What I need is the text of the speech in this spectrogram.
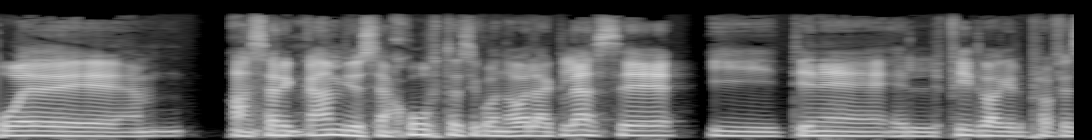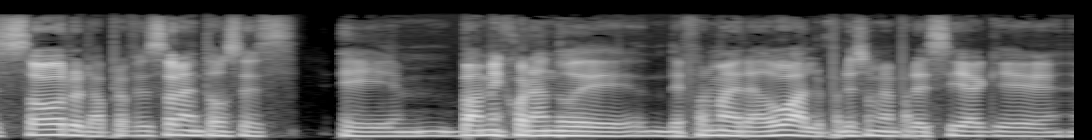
puede mm, hacer cambios y ajustes y cuando va a la clase y tiene el feedback del profesor o la profesora, entonces eh, va mejorando de, forma gradual. Por eso me parecía que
